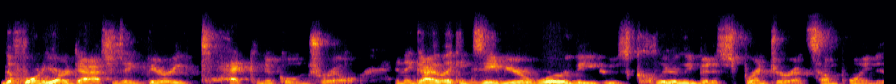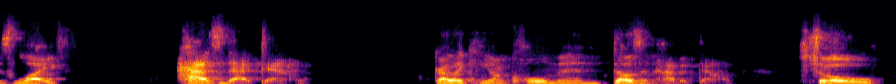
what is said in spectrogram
The 40 yard dash is a very technical drill. And a guy like Xavier Worthy, who's clearly been a sprinter at some point in his life, has that down. Guy like Keon Coleman doesn't have it down. So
